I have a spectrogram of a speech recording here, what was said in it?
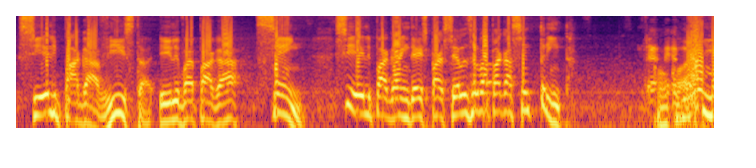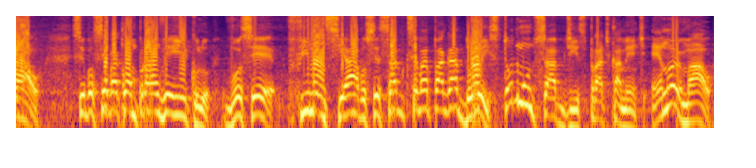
se ele pagar à vista, ele vai pagar 100. Se ele pagar em 10 parcelas, ele vai pagar 130. É, é, normal. Se você vai comprar um veículo, você financiar, você sabe que você vai pagar dois. Todo mundo sabe disso, praticamente. É normal.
